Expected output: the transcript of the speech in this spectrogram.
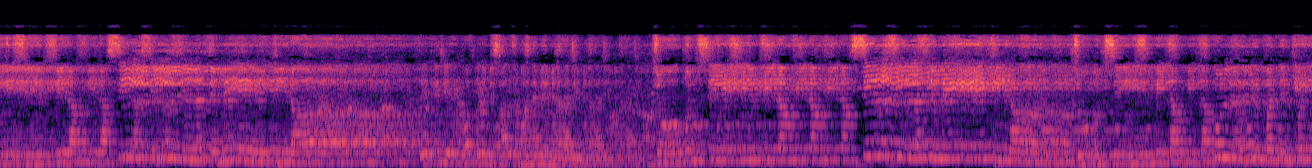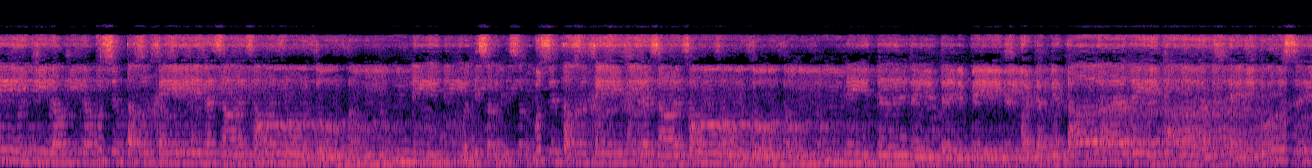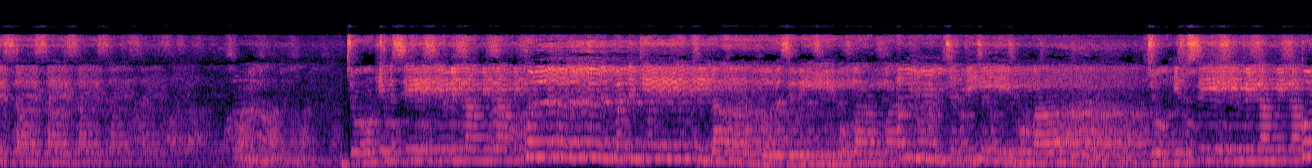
پھرا پھرا سلت میں گرا دیکھ لیجیے ایک بہت بڑی مثال زمانے میں منہاجی منہاجی جو ان سے پھرا پھرا پھرا سلت میں گرا جو ان سے ملا ملا گل بن کے کھلا کھلا گستاخ رضا کو تو ہم نے۔ بلکہ سب نے گستاخ رضا کو تو ہم نے۔ در در پہ بھٹکتا دیکھا ہے گستاخ سبحان اللہ۔ جو ان سے ملا ملا گل بن کے کھلا رسوی ہوا ام جدی ہوا۔ جو ان سے ملا ملا گل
